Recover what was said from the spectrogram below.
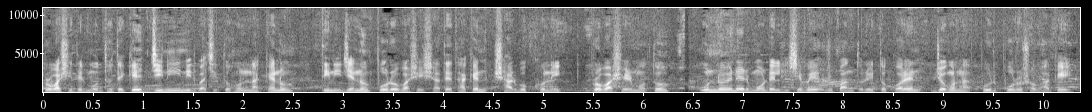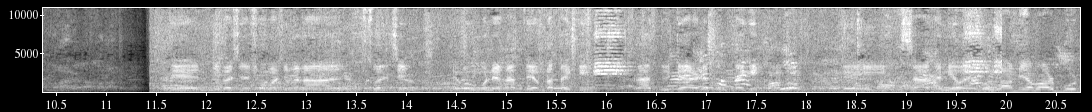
প্রবাসীদের মধ্য থেকে যিনি নির্বাচিত হন না কেন, তিনি যেন পৌরবাসীর সাথে থাকেন সার্বক্ষণিক প্রবাসের মতো উন্নয়নের মডেল হিসেবে রূপান্তরিত করেন জগন্নাথপুর পৌরসভাকে। যে নির্বাচনের সমালোচনা চলছে এবং অনেক রাতে আমরা থাকি। রাত দুইটা এরকম থাকি এবং এই হয় আমি আমার ভোট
